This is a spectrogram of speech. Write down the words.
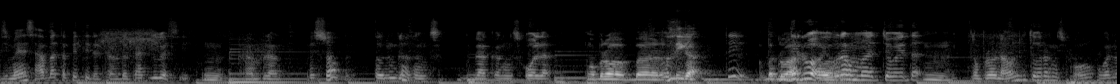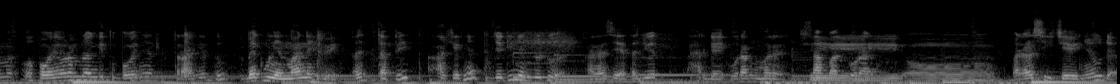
Sebenarnya sahabat tapi tidak terlalu dekat juga sih. hmm. Orang bilang besok tahun belakang di belakang sekolah. ngobrol bertiga Berdua. berdua, ya, Oh. orang sama cowok itu hmm. ngobrol naon gitu orang oh pokoknya mah- oh pokoknya orang bilang gitu pokoknya terakhir tuh baik mendingan maneh we Eh, tapi akhirnya terjadi yang dua-dua karena si Eta juga hargai orang kemarin sahabat orang oh padahal si ceweknya udah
